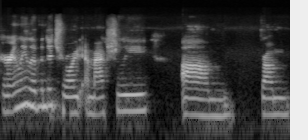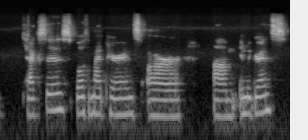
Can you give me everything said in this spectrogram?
currently live in Detroit. I'm actually um, from Texas. Both of my parents are um, immigrants,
